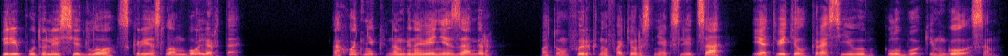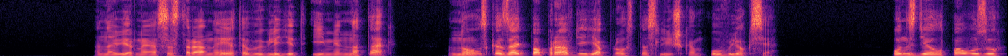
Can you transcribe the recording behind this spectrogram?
Перепутали седло с креслом Боллерта?» Охотник на мгновение замер, потом, фыркнув, отер снег с лица и ответил красивым, глубоким голосом. «Наверное, со стороны это выглядит именно так, но сказать по правде я просто слишком увлекся». Он сделал паузу,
